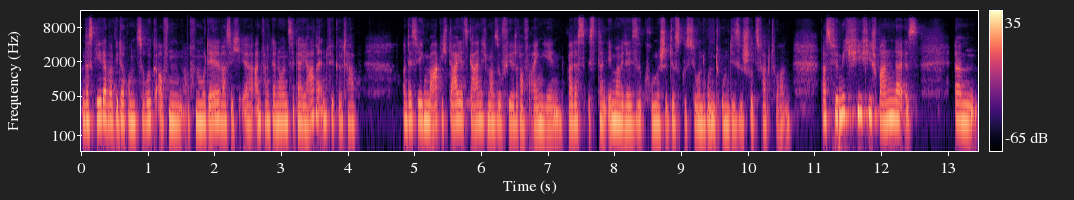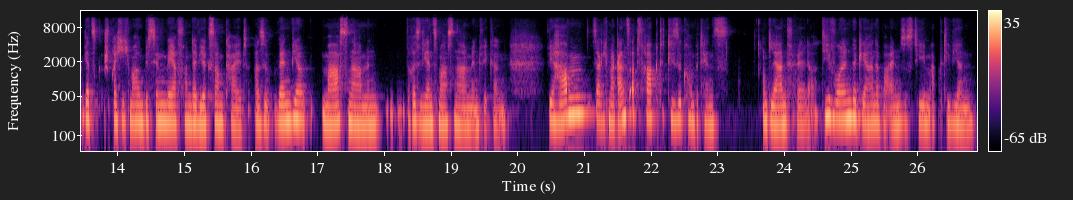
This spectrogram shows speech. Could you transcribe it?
Und das geht aber wiederum zurück auf ein, auf ein Modell, was ich äh, Anfang der 90er Jahre entwickelt habe. Und deswegen mag ich da jetzt gar nicht mal so viel drauf eingehen, weil das ist dann immer wieder diese komische Diskussion rund um diese Schutzfaktoren. Was für mich viel, viel spannender ist, ähm, jetzt spreche ich mal ein bisschen mehr von der Wirksamkeit. Also wenn wir Maßnahmen, Resilienzmaßnahmen entwickeln. Wir haben, sage ich mal ganz abstrakt, diese Kompetenz und Lernfelder. Die wollen wir gerne bei einem System aktivieren.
